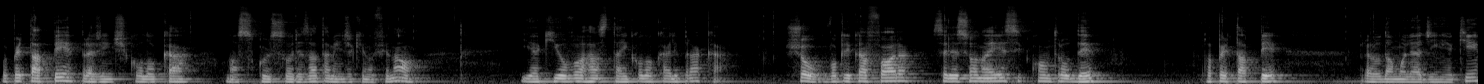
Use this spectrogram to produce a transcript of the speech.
vou apertar P para a gente colocar nosso cursor exatamente aqui no final, e aqui eu vou arrastar e colocar ele para cá. Show! Vou clicar fora, selecionar esse, Ctrl D, vou apertar P para eu dar uma olhadinha aqui.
